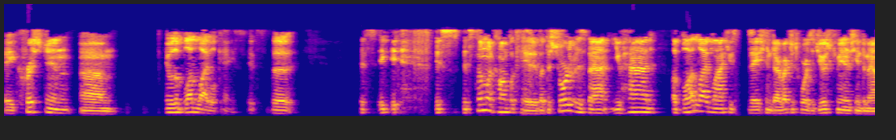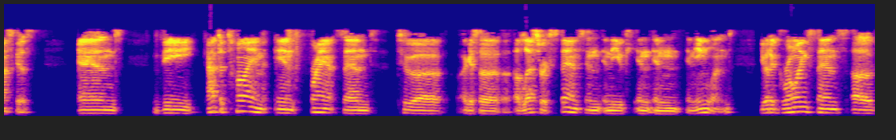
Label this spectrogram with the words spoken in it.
a Christian. Um, it was a blood libel case. It's the it's it, it, it's it's somewhat complicated, but the short of it is that you had a blood libel accusation directed towards the Jewish community in Damascus, and the at the time in France and to a I guess a, a lesser extent in in the in, in in England, you had a growing sense of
